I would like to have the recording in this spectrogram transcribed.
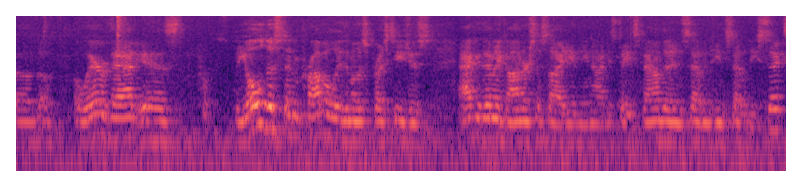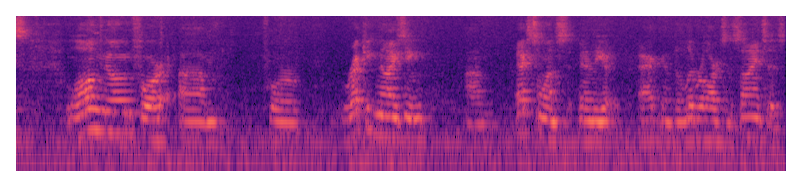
uh, aware of that, is the oldest and probably the most prestigious academic honor society in the United States, founded in 1776, long known for, um, for recognizing um, excellence in the, in the liberal arts and sciences,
